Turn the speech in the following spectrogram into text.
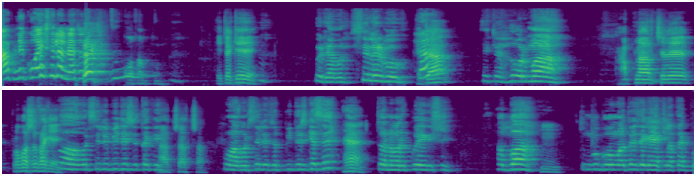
আপনি কইছিলেন না তো এই, কথা কম। এটা কে? আমার ছেলের বউ। এটা এটা ওর মা। আপনার ছেলে প্রবাসে থাকে? ও আমার ছেলে বিদেশে থাকে। আচ্ছা আচ্ছা। ও আমার ছেলে যখন বিদেশ গেছে হ্যাঁ। তখন আমার কয়ে গেছে। আব্বা হুম। তুমি বৌমা তো জায়গায় একলা থাকব।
